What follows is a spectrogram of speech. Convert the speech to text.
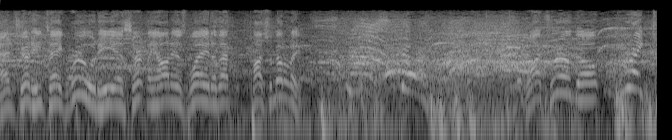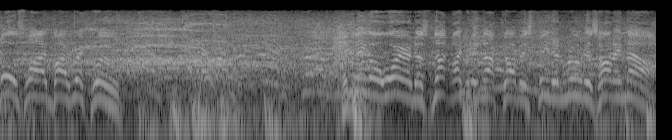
And should he take Rude, he is certainly on his way to that possibility. Watch Rude, though. Great clothesline by Rick Rude. The Dingo Warrior does not like to be knocked off his feet, and Rude is on him now.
